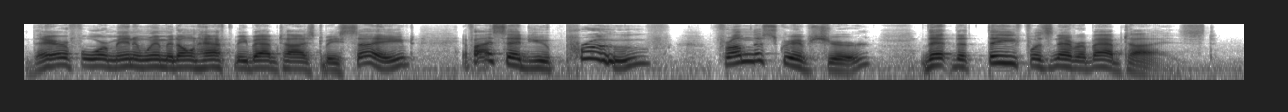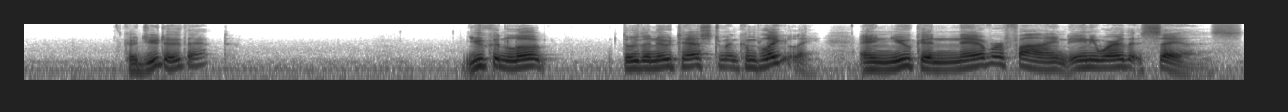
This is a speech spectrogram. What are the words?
therefore men and women don't have to be baptized to be saved. If I said you prove from the Scripture that the thief was never baptized, could you do that? You can look through the New Testament completely and you can never find anywhere that says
